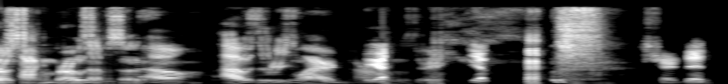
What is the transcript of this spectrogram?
Bros Talking Bros episode, how I was the reason why our, Yeah. was dirty. Yep. Sure did.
